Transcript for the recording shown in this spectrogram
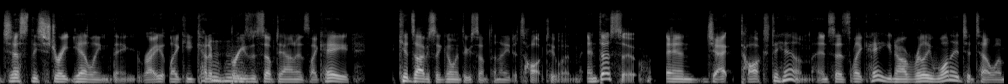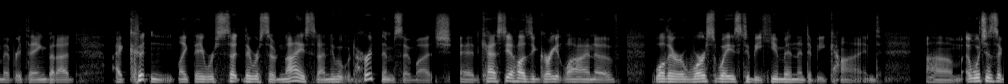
just the straight yelling thing, right? Like he kind of Mhm. brings himself down and it's like, hey, kid's obviously going through something. I need to talk to him, and does so. And Jack talks to him and says, like, hey, you know, I really wanted to tell him everything, but I I couldn't. Like they were so they were so nice, and I knew it would hurt them so much. And Castiel has a great line of, well, there are worse ways to be human than to be kind. Um, which is a,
